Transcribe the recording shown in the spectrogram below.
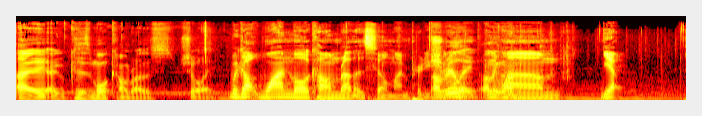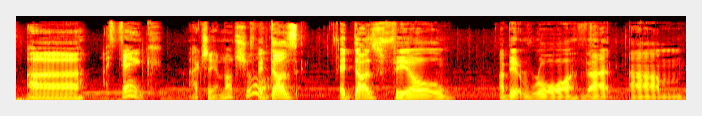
I because there's more Coen Brothers, surely. We got one more Coen Brothers film, I'm pretty Oh, sure. Oh, really? Only one? Um, yep. Uh, I think. Actually, I'm not sure. It does. It does feel a bit raw that um,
